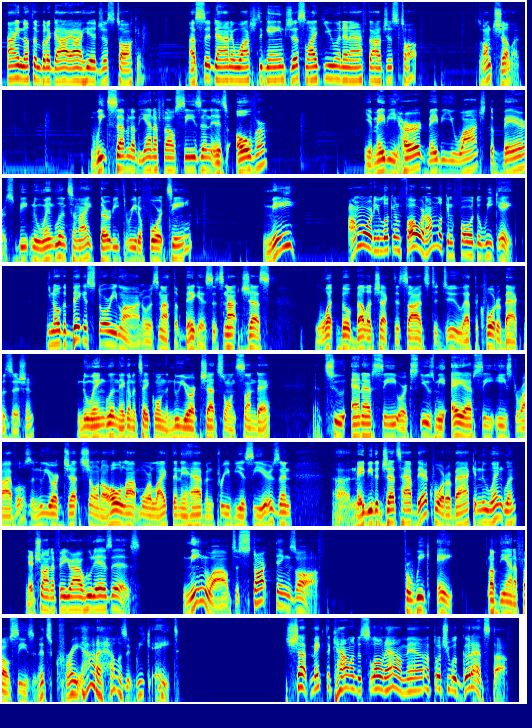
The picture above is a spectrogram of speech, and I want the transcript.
I ain't nothing but a guy out here just talking. I sit down and watch the game just like you, and then after I just talk. So I'm chilling. Week seven of the NFL season is over. You maybe heard, maybe you watched the Bears beat New England tonight 33 to 14. Me, I'm already looking forward. I'm looking forward to week 8. You know, the biggest storyline, or it's not the biggest, it's not just what Bill Belichick decides to do at the quarterback position. New England, they're going to take on the New York Jets on Sunday two NFC or excuse me AFC East rivals. The New York Jets showing a whole lot more life than they have in previous years, and uh, maybe the Jets have their quarterback in New England. They're trying to figure out who theirs is. Meanwhile, to start things off for Week Eight of the NFL season, it's crazy. How the hell is it Week Eight? Shep, make the calendar slow down, man. I thought you were good at stuff.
